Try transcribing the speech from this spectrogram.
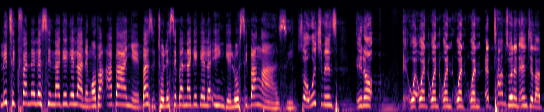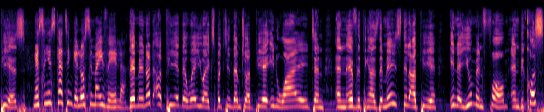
Lithi kufanele sinakekelane ngoba abanye bazithole sebanakekela ingelosi bangazi. So, which means, you know, eh, when, when, when, when, when at times when an angel appears, ngesinye isikhathi ingelosi mayivela they may not appear the way you are expecting them to appear in white and, and everything else. They may still appear in a human form, and because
